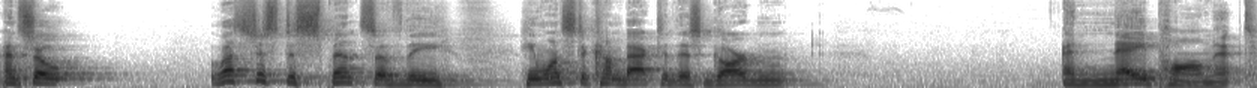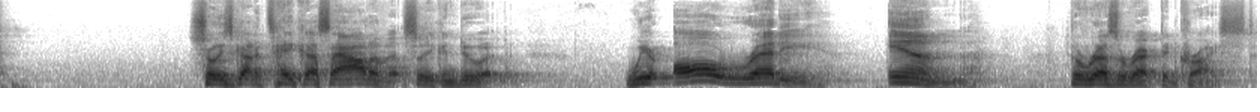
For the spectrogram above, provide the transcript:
And so let's just dispense of the, he wants to come back to this garden and napalm it. So he's got to take us out of it so he can do it. We're already in the resurrected Christ.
